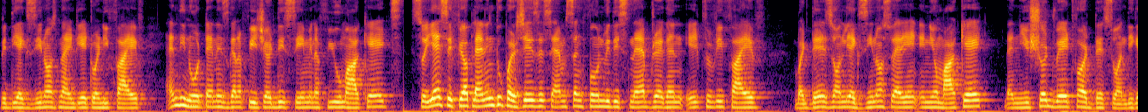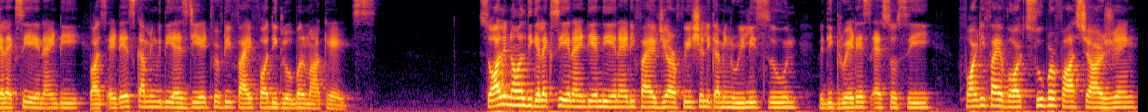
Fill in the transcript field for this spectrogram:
with the Exynos 9825 and the Note 10 is gonna feature the same in a few markets. So yes, if you're planning to purchase a Samsung phone with the Snapdragon 855 but there is only Exynos variant in your market, then you should wait for this one, the Galaxy A90 because it is coming with the SD855 for the global markets. So all in all, the Galaxy A90 and the A90 5G are officially coming really soon with the greatest SoC, 45 watt super fast charging,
